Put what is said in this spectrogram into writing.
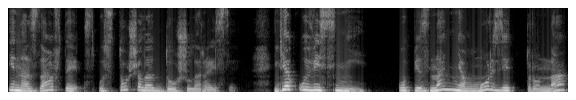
і назавжди спустошила душу Лариси. Як у вісні, упізнання в морзі труна,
